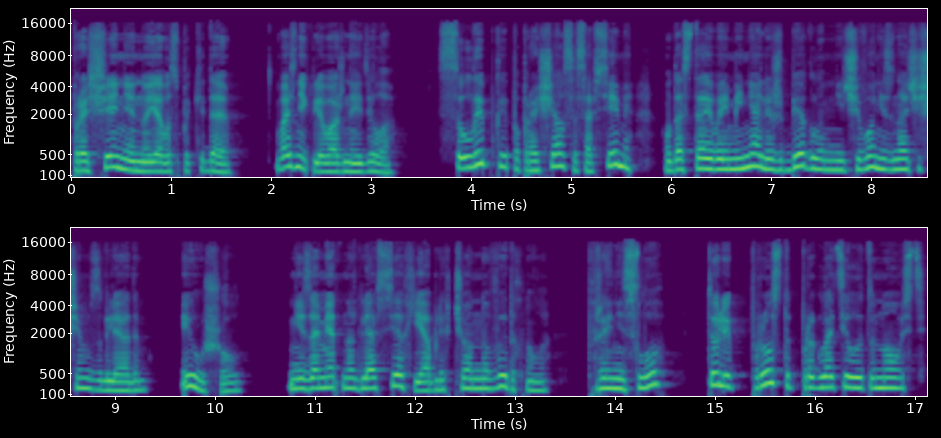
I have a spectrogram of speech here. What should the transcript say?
прощения, но я вас покидаю. Возникли важные дела». С улыбкой попрощался со всеми, удостаивая меня лишь беглым, ничего не значащим взглядом, и ушел. Незаметно для всех я облегченно выдохнула. Пронесло? То ли просто проглотил эту новость,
